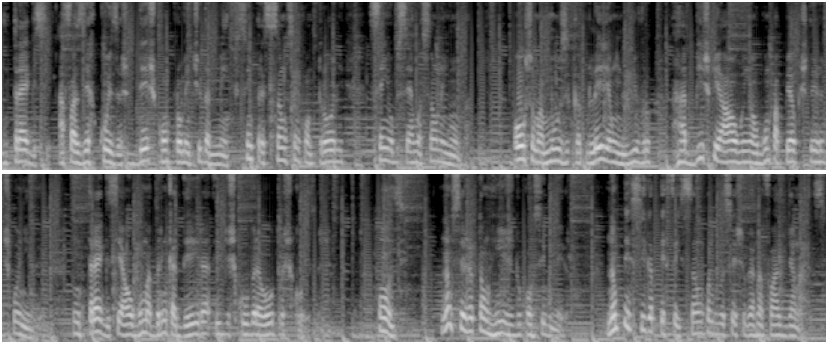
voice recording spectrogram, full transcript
entregue-se a fazer coisas descomprometidamente, sem pressão, sem controle, sem observação nenhuma. Ouça uma música, leia um livro, rabisque algo em algum papel que esteja disponível. Entregue-se a alguma brincadeira e descubra outras coisas. 11. Não seja tão rígido consigo mesmo. Não persiga a perfeição quando você estiver na fase de análise.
